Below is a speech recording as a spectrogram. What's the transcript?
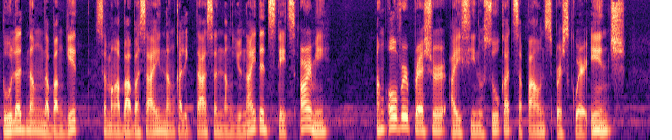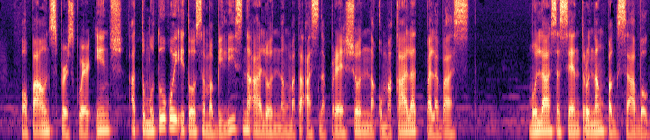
Tulad ng nabanggit sa mga babasahin ng kaligtasan ng United States Army, ang overpressure ay sinusukat sa pounds per square inch o pounds per square inch at tumutukoy ito sa mabilis na alon ng mataas na presyon na kumakalat palabas mula sa sentro ng pagsabog.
